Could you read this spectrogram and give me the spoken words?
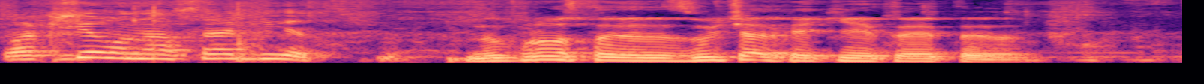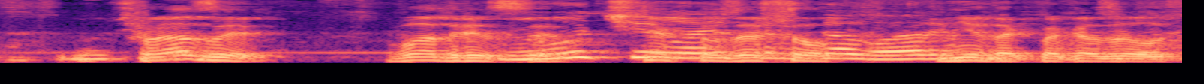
Вообще у нас обед. Ну просто звучат какие-то это фразы в адрес Ну, тех, кто человек зашел. Мне так показалось.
